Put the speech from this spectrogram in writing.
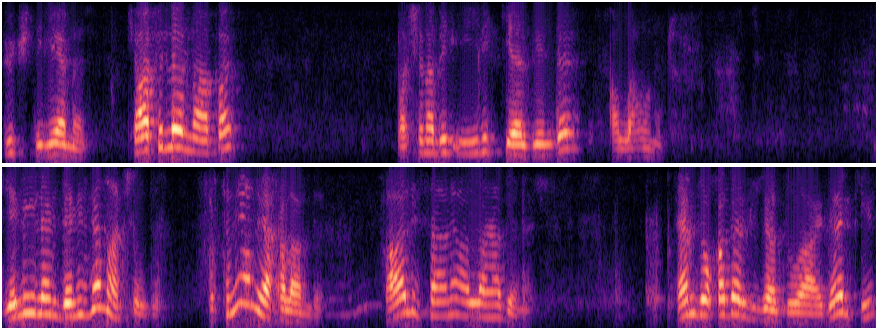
Güç dileyemez. Kafirler ne yapar? Başına bir iyilik geldiğinde Allah unutur. Gemiyle denize mi açıldı? Fırtınaya mı yakalandı? Halisane Allah'a döner. Hem de o kadar güzel dua eder ki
